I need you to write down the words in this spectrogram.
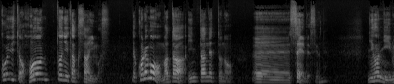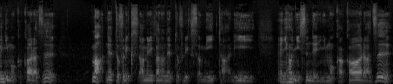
こういう人は本当にたくさんいます。でこれもまたインターネットの、えー、せいですよね。日本にいるにもかかわらずまあ Netflix アメリカの Netflix を見たり日本に住んでいるにもかかわらず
